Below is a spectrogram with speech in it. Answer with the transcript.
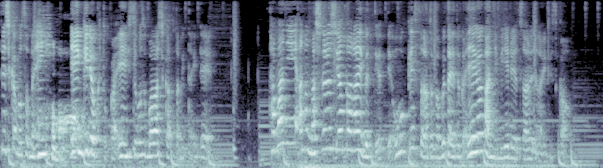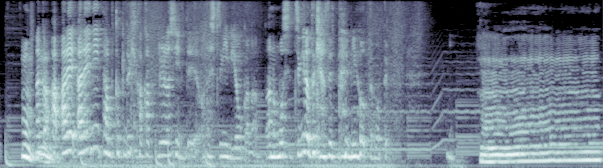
で、しかもその演はあ演技力とか演出も素晴らしかったみたいで、たまにあの、ナショナルシアターライブって言って、オーケストラとか舞台とか映画館で見れるやつあるじゃないですか。うん、うん。なんか、ああれ、あれに多分時々かかってるらしいんで、私次見ようかな。あの、もし次の時は絶対見ようって思ってる。うーん。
